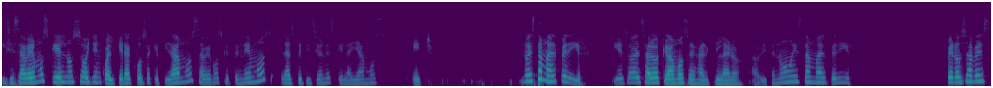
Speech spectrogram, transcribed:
Y si sabemos que Él nos oye en cualquiera cosa que pidamos, sabemos que tenemos las peticiones que le hayamos hecho. No está mal pedir, y eso es algo que vamos a dejar claro ahorita. No está mal pedir. Pero, ¿sabes?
